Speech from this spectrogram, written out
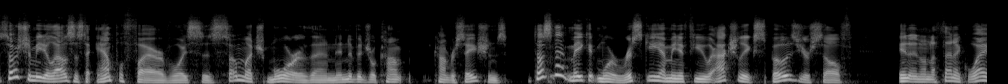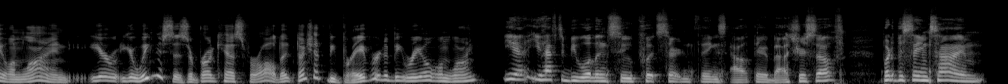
Social media allows us to amplify our voices so much more than individual com- conversations. Doesn't that make it more risky? I mean, if you actually expose yourself in an authentic way online, your your weaknesses are broadcast for all. Don't you have to be braver to be real online? Yeah, you have to be willing to put certain things out there about yourself. But at the same time,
